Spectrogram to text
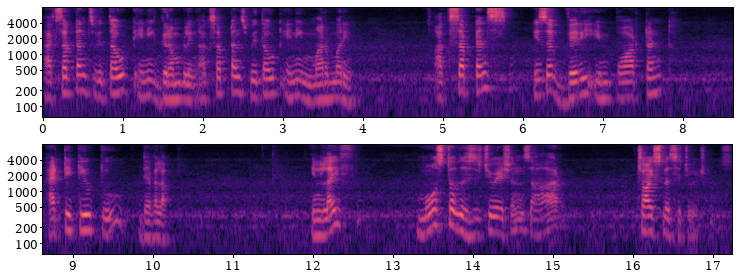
acceptance without any grumbling, acceptance without any murmuring. Acceptance is a very important attitude to develop. In life, most of the situations are choiceless situations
